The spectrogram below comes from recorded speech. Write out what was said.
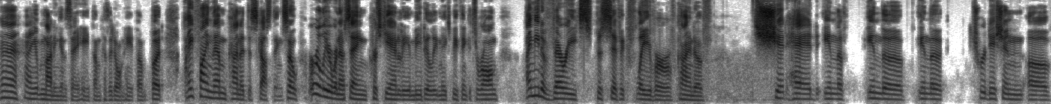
Eh, I'm not even to say hate them because I don't hate them, but I find them kind of disgusting. So earlier when I was saying Christianity immediately makes me think it's wrong, I mean a very specific flavor of kind of shithead in the in the in the tradition of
